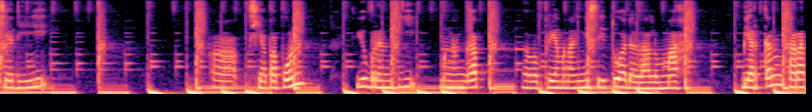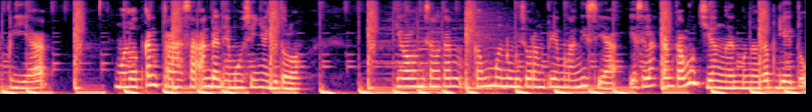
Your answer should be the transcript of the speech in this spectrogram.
Jadi uh, siapa pun yuk berhenti menganggap bahwa pria menangis itu adalah lemah. Biarkan para pria meluapkan perasaan dan emosinya gitu loh. Ya kalau misalkan kamu menemui seorang pria menangis ya ya silahkan kamu jangan menganggap dia itu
